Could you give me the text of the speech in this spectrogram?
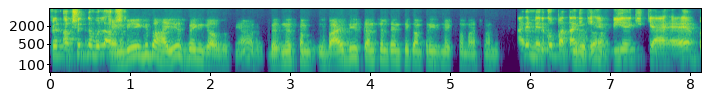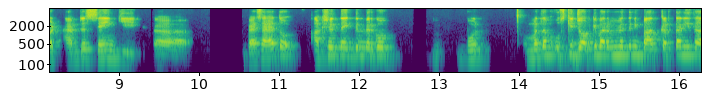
फिर अक्षत ने बोला MBA की तो हाईएस्ट पेइंग जॉब्स होती हैं यार। Business why these consultancy companies make so much money अरे मेरे को पता नहीं कि एमबीए की क्या है but I am just saying कि वैसा है तो अक्षत ने एक दिन मेरे को बोल मतलब उसकी जॉब के बारे में मैं इतनी बात करता नहीं था।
